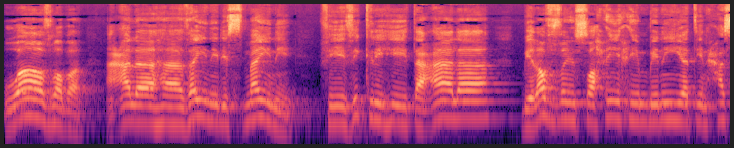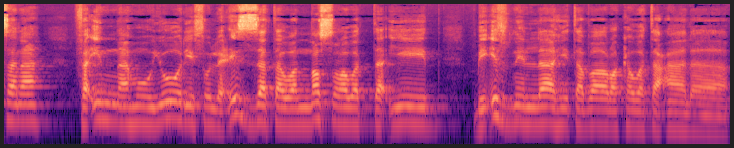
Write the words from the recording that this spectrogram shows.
واظب على هذين الاسمين في ذكره تعالى بلفظ صحيح بنية حسنة فإنه يورث العزة والنصر والتأييد بإذن الله تبارك وتعالى.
